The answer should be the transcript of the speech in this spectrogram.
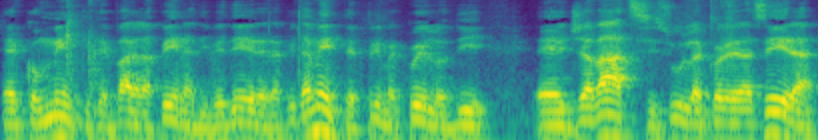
eh, commenti che vale la pena di vedere rapidamente. Il primo è quello di eh, Giavazzi sul Corriere della Sera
